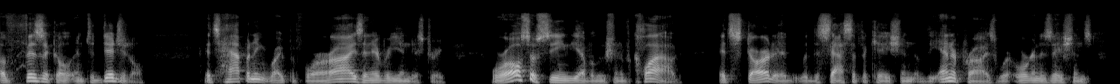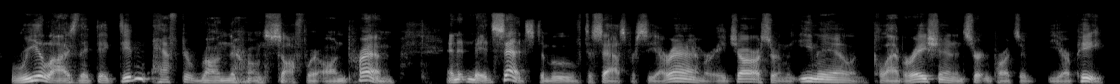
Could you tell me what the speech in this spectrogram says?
of physical into digital. It's happening right before our eyes in every industry. We're also seeing the evolution of cloud. It started with the SaaSification of the enterprise where organizations realized that they didn't have to run their own software on-prem. And it made sense to move to SaaS for CRM or HR, certainly email and collaboration and certain parts of ERP.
